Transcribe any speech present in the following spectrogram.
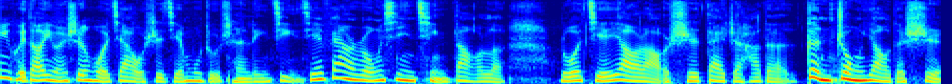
欢迎回到英文生活家，我是节目主持人林静。今天非常荣幸请到了罗杰耀老师，带着他的更重要的事，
